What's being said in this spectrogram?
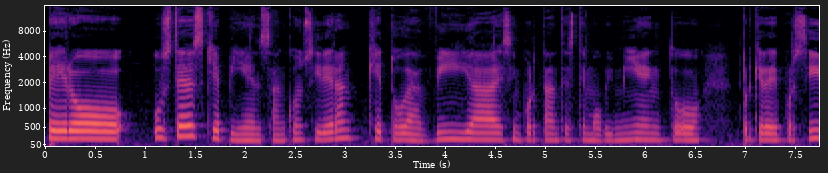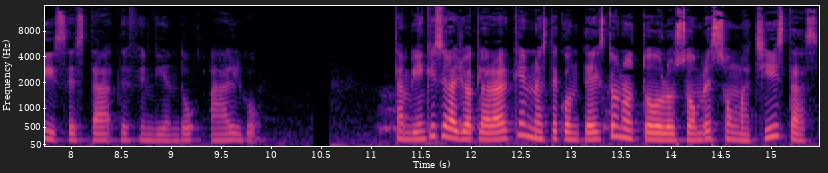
Pero ¿Ustedes qué piensan? ¿Consideran que todavía es importante este movimiento? Porque de por sí se está defendiendo algo. También quisiera yo aclarar que en este contexto no todos los hombres son machistas,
